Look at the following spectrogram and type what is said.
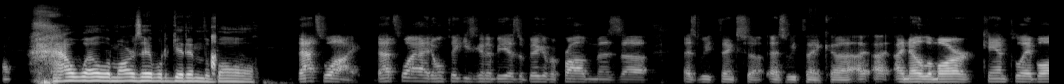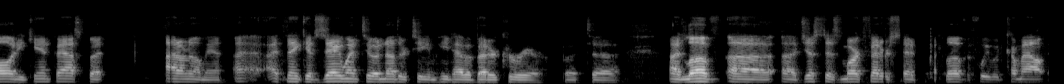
don't. how well Lamar's able to get him the ball. That's why. That's why I don't think he's going to be as a big of a problem as uh, as we think. So as we think, uh, I, I- know Lamar can play ball and he can pass, but I don't know, man. I, I think if Zay went to another team, he'd have a better career. But uh, I'd love, uh, uh, just as Mark Fetter said, I'd love if we would come out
